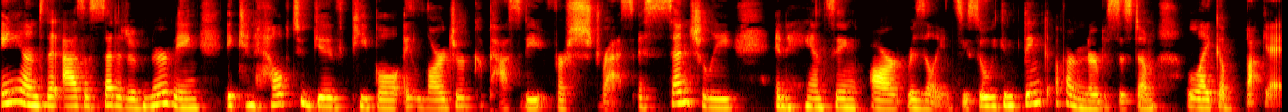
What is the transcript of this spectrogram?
and that as a sedative nervine, it can help to give people a larger capacity for stress, essentially enhancing our resiliency. So we can think of our nervous system like a bucket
